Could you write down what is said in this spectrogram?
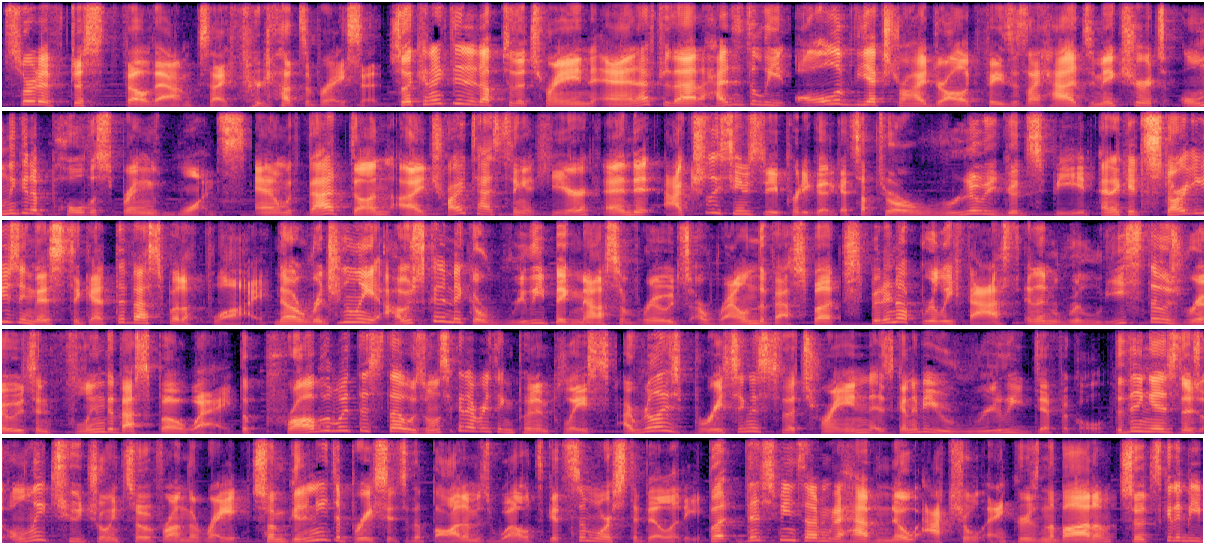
sort of just fell down because I forgot to brace it. So I connected it up to the train, and after that, I had to delete all of the extra hydraulic phases I had to make sure it's only gonna pull the springs once. And with that done, I tried testing it here, and it actually seems to be pretty good. It gets up to a really good speed, and I could start using this to get the Vespa to fly. Now, originally, I was gonna make a really big mass of roads around the Vespa, spin it up really fast, and then release those roads and fling the Vespa away. The problem with this, though, is once I get everything put in place, I realized bracing this to the train is gonna be really difficult. The thing is, there's only two joints over on the right, so I'm gonna need to brace it to the bottom as well to get some more stability. But this means that I'm gonna have no actual anchors in the bottom, so it's gonna be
